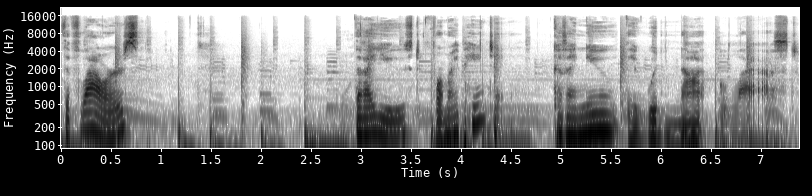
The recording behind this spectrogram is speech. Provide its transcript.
the flowers that I used for my painting because I knew they would not last.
